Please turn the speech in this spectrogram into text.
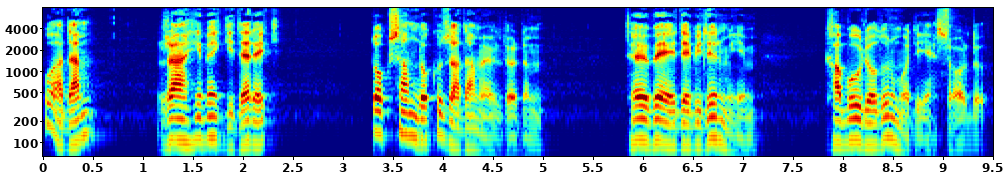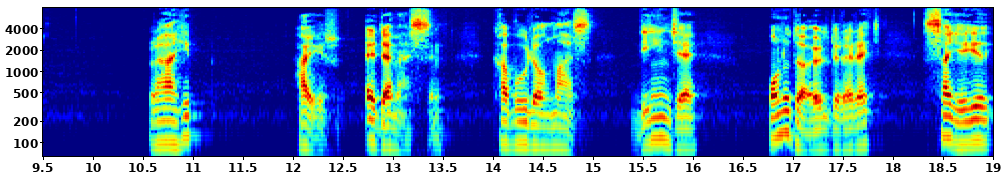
Bu adam rahibe giderek 99 adam öldürdüm. Tövbe edebilir miyim? Kabul olur mu diye sordu. Rahip hayır edemezsin. Kabul olmaz deyince onu da öldürerek sayıyı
